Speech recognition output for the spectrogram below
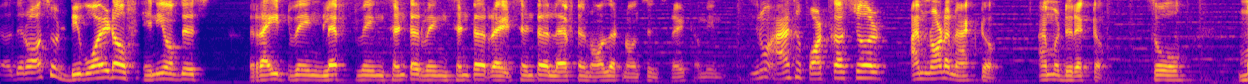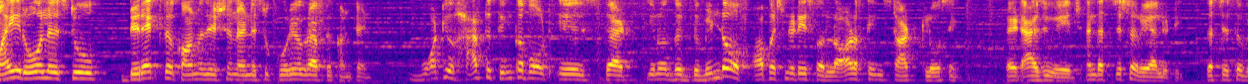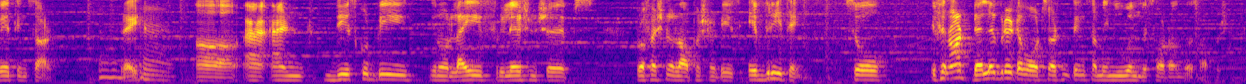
Uh, they're also devoid of any of this right wing, left wing, center wing, center right, center left, and all that nonsense, right? I mean, you know, as a podcaster, I'm not an actor, I'm a director. So my role is to direct the conversation and is to choreograph the content. What you have to think about is that, you know, the, the window of opportunities for a lot of things start closing, right, as you age. And that's just a reality. That's just the way things are right uh, a- and these could be you know life relationships professional opportunities everything so if you're not deliberate about certain things i mean you will miss out on those opportunities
